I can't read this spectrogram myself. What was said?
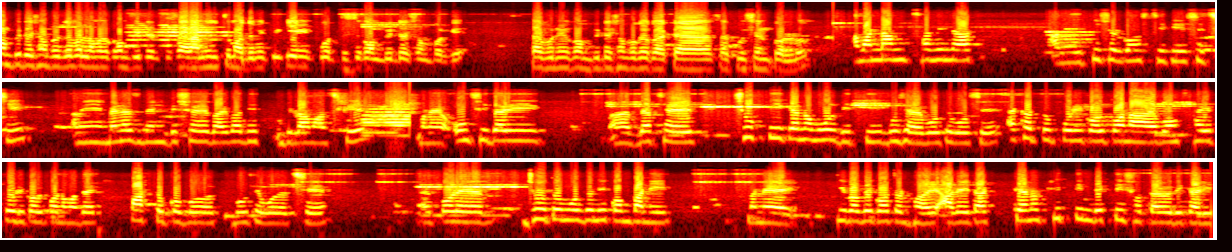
কম্পিউটার সম্পর্কে বললাম, আমার কম্পিউটার তো স্যার, আমি উচ্চ মাধ্যমিক থেকে আমি পড়তেছি কম্পিউটার সম্পর্কে। তারপর উনি কম্পিউটার সম্পর্কে কয়েকটা স্যার কোশ্চেন করল। আমার নাম সামিনা আমি কিশোরগঞ্জ থেকে এসেছি। আমি ম্যানেজমেন্ট বিষয়ে বাইবা দিলাম আজকে। মানে অংশীদারি ব্যবসায়ের শক্তি কেন মূল ভিত্তি বুঝায় বলতে বলছে। একাত্তর পরিকল্পনা এবং স্থায়ী পরিকল্পনা আমাদের পার্থক্য বলতে বলেছে। তারপরে যৌথ মূলধনী কোম্পানি মানে কীভাবে গঠন হয়, আর এটা কেন কৃত্রিম ব্যক্তি সত্তার অধিকারী,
